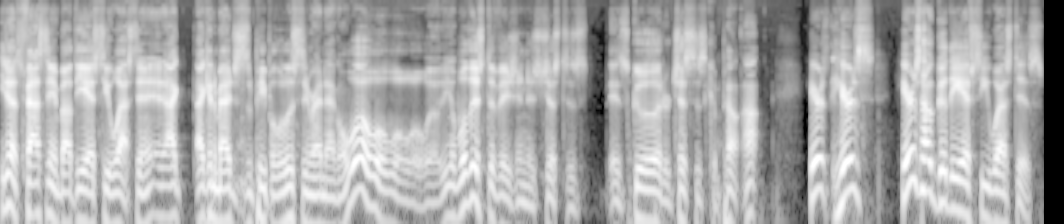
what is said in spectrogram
You know, it's fascinating about the AFC West, and, and I, I can imagine some people are listening right now going, "Whoa, whoa, whoa, whoa, whoa! You know, well, this division is just as as good or just as compelling." Uh, here's here's here's how good the AFC West is.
